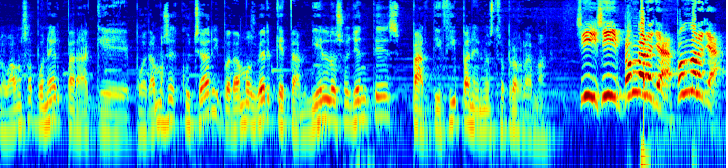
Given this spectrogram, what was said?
Lo vamos a poner para que podamos escuchar y podamos ver que también los oyentes participan en nuestro programa. Sí, sí, póngalo ya, póngalo ya.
